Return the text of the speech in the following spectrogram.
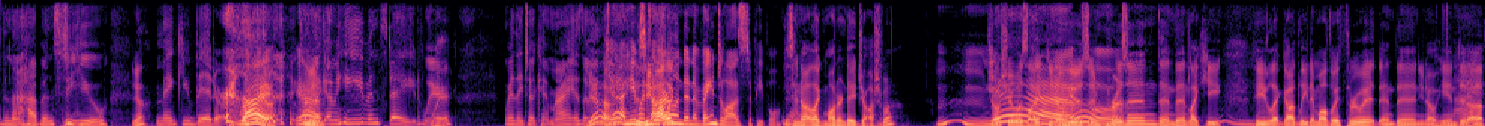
something that happens to Mm-hmm. you yeah, make you bitter. Right. Yeah. Yeah. I mean- like I mean, he even stayed where Wait. where they took him. Right? Is that Yeah. What yeah, he Is went he to not like- Ireland and evangelized to people. is Yeah. he not like modern day Joshua? Hmm, Joshua was like, you know, he was. Oh. imprisoned, and then like he he let God lead him all the way through it, and then you know he ended up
